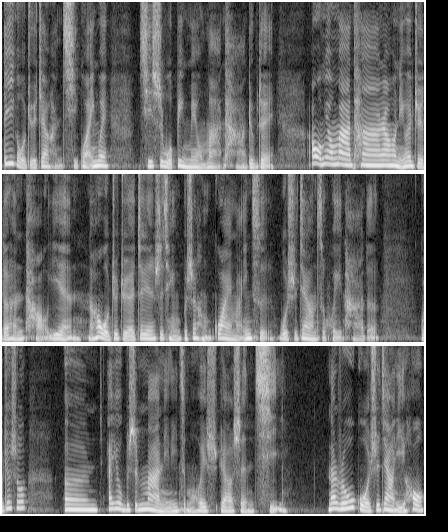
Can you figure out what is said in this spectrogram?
第一个我觉得这样很奇怪，因为其实我并没有骂他，对不对？啊，我没有骂他，然后你会觉得很讨厌，然后我就觉得这件事情不是很怪嘛，因此我是这样子回他的。我就说，嗯，啊，又不是骂你，你怎么会需要生气？那如果是这样，以后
